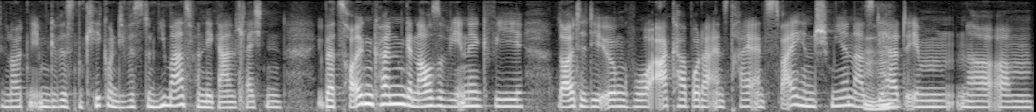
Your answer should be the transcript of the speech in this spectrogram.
den Leuten eben einen gewissen Kick und die wirst du niemals von legalen Flächen überzeugen können. Genauso wenig wie Leute, die irgendwo ACAP oder 1312 hinschmieren, also mhm. die halt eben eine, ähm,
